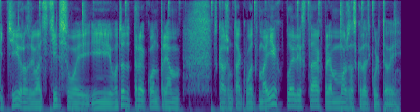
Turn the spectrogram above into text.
идти, развивать стиль свой. И вот этот трек, он прям, скажем так, вот в моих плейлистах прям, можно сказать, культовый.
